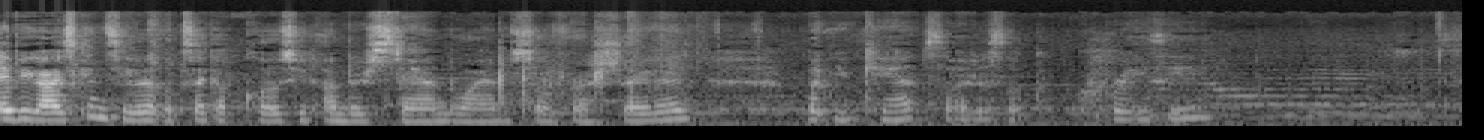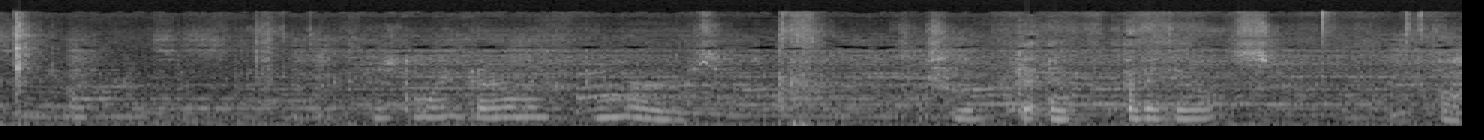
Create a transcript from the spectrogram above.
If you guys can see what it looks like up close, you'd understand why I'm so frustrated. But you can't, so I just look crazy. I just don't want to get it on my fingers. So getting everything else. Oh,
